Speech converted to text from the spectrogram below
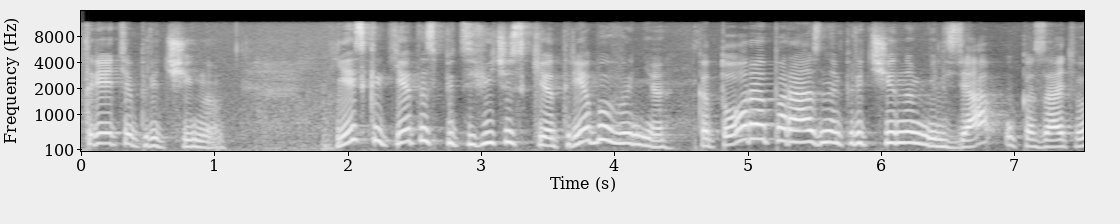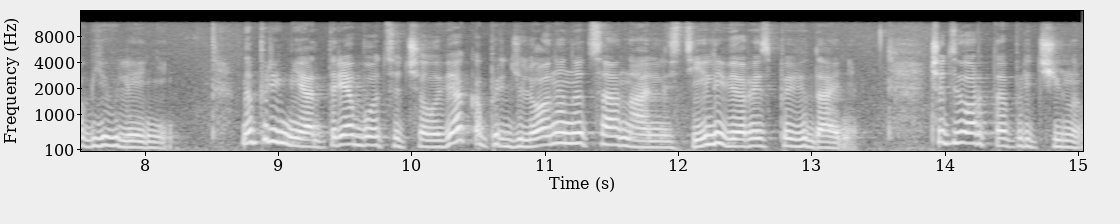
Третья причина – есть какие-то специфические требования, которые по разным причинам нельзя указать в объявлении. Например, требуется человек определенной национальности или вероисповедания. Четвертая причина.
